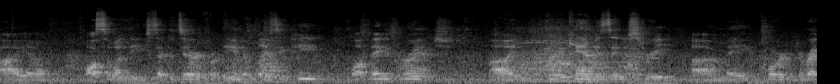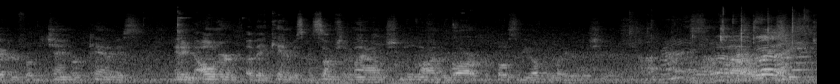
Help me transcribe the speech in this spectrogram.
I um, also am the secretary for the NAACP Las Vegas branch. Uh, in the cannabis industry, I'm a board of director for the Chamber of Cannabis and an owner of a cannabis consumption lounge, Moulin Noir, proposed to be open later this year. All right. Uh,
